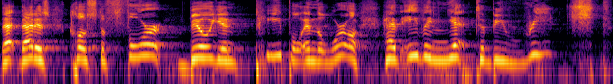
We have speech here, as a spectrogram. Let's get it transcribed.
That, that is close to 4 billion people in the world have even yet to be reached.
